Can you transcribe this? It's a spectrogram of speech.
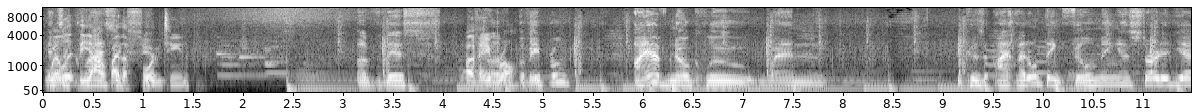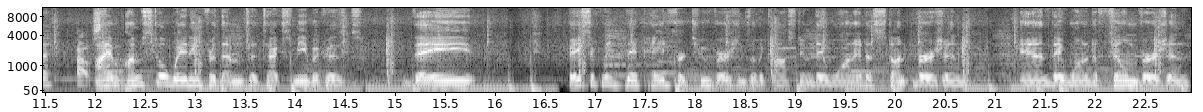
will it be out by the 14th of this of April? Of, of April? I have no clue when because I, I don't think filming has started yet. Oh, I'm I'm still waiting for them to text me because they basically they paid for two versions of the costume. They wanted a stunt version and they wanted a film version.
